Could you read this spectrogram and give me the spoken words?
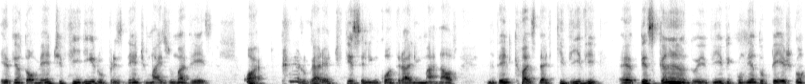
eventualmente ferir o presidente mais uma vez. Ora, em primeiro lugar, é difícil ele encontrar ali em Manaus, entende que é uma cidade que vive é, pescando e vive comendo peixe, com,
